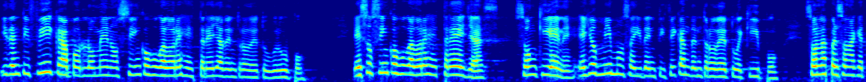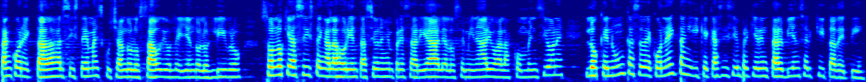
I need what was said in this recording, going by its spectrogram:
identifica por lo menos cinco jugadores estrellas dentro de tu grupo. Esos cinco jugadores estrellas son quienes, ellos mismos se identifican dentro de tu equipo son las personas que están conectadas al sistema, escuchando los audios, leyendo los libros, son los que asisten a las orientaciones empresariales, a los seminarios, a las convenciones, los que nunca se desconectan y que casi siempre quieren estar bien cerquita de ti.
